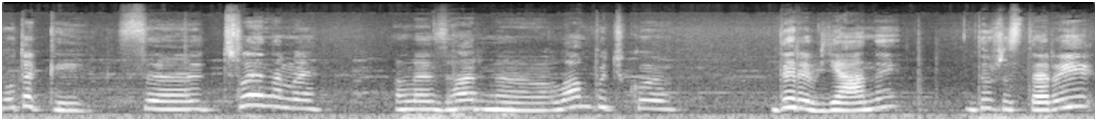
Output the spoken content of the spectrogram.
Ну такий, з членами, але з гарною лампочкою. Дерев'яний, дуже старий.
